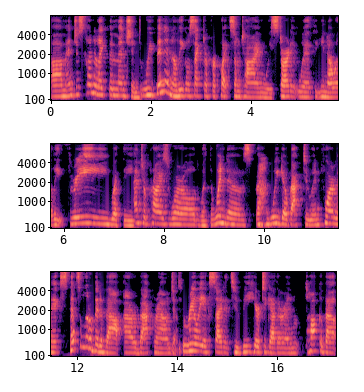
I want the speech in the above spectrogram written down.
Um, and just kind of like Bim mentioned, we've been in the legal sector for quite some time. We started with, you know, Elite 3, with the enterprise world, with the Windows. We go back to Informix. That's a little bit about our background. Really excited to be here together and talk about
